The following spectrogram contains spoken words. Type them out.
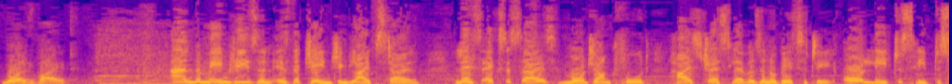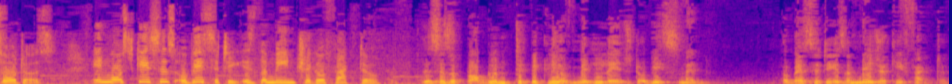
worldwide. And the main reason is the changing lifestyle. Less exercise, more junk food, high stress levels and obesity all lead to sleep disorders. In most cases, obesity is the main trigger factor. This is a problem typically of middle-aged obese men. Obesity is a major key factor.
